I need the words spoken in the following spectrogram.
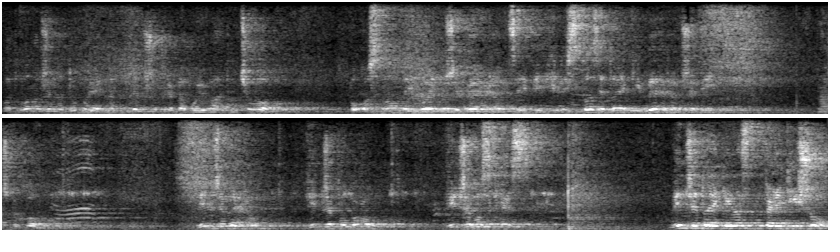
от вона вже не думає над тим, що треба воювати. Чого? Бо основний воїн вже виграв цей бій. Христос є той, який виграв вже бій, наш духовний. Він же виграв, Він же поборов, Він же воскрес. Він же той, який нас передійшов.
